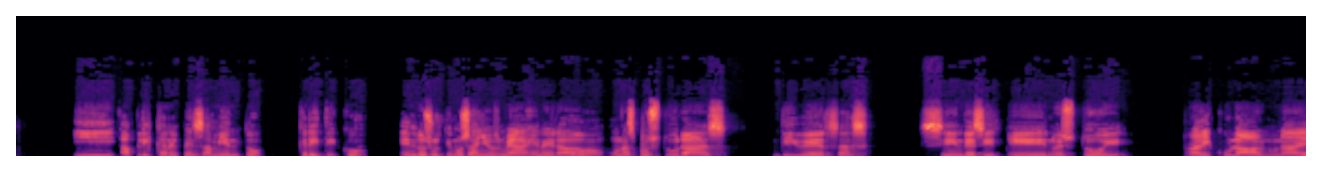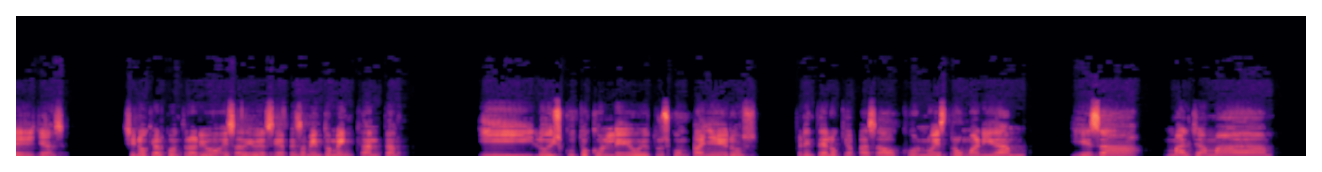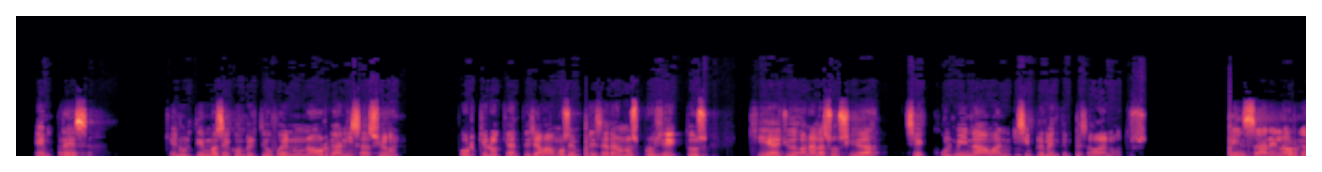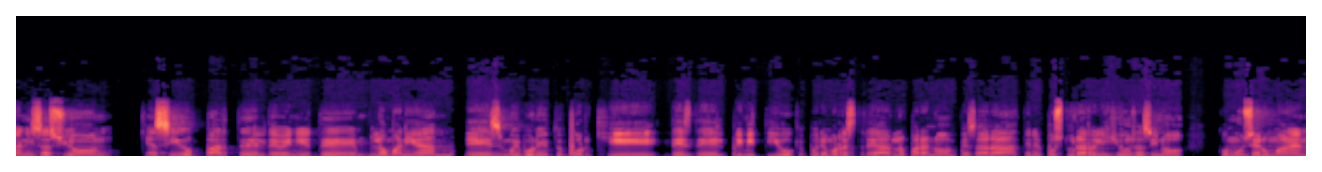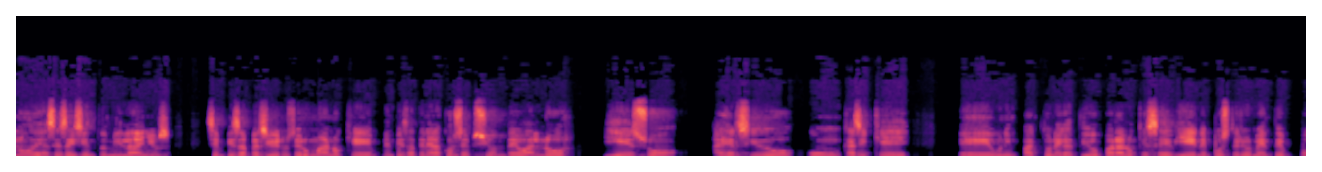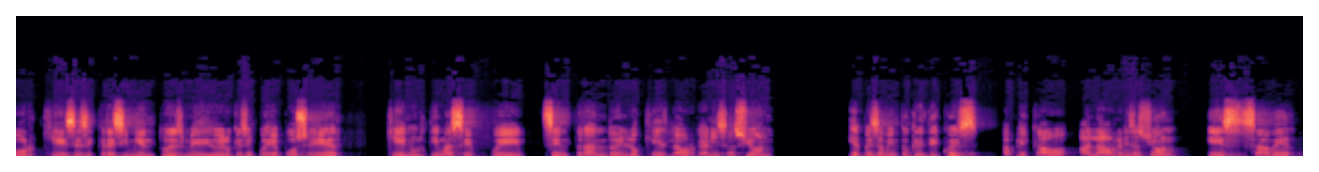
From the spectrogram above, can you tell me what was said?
y aplicar el pensamiento crítico en los últimos años me ha generado unas posturas diversas, sin decir que no estoy radiculado en una de ellas, sino que al contrario, esa diversidad de pensamiento me encanta y lo discuto con Leo y otros compañeros frente a lo que ha pasado con nuestra humanidad y esa mal llamada empresa en última se convirtió fue en una organización, porque lo que antes llamábamos empresa eran unos proyectos que ayudaban a la sociedad, se culminaban y simplemente empezaban otros. Pensar en la organización que ha sido parte del devenir de la humanidad es muy bonito porque desde el primitivo, que podemos rastrearlo para no empezar a tener posturas religiosas, sino como un ser humano de hace 600 mil años, se empieza a percibir un ser humano que empieza a tener la concepción de valor, y eso ha ejercido un casi que eh, un impacto negativo para lo que se viene posteriormente porque es ese crecimiento desmedido de lo que se puede poseer, que en última se fue centrando en lo que es la organización. Y el pensamiento crítico es aplicado a la organización, es saber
